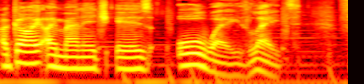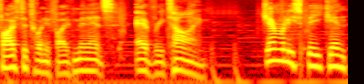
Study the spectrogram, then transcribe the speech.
A guy I manage is always late. 5 to 25 minutes every time. Generally speaking,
